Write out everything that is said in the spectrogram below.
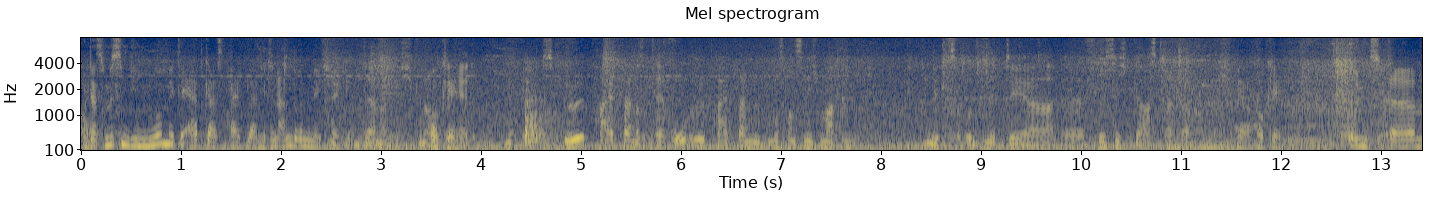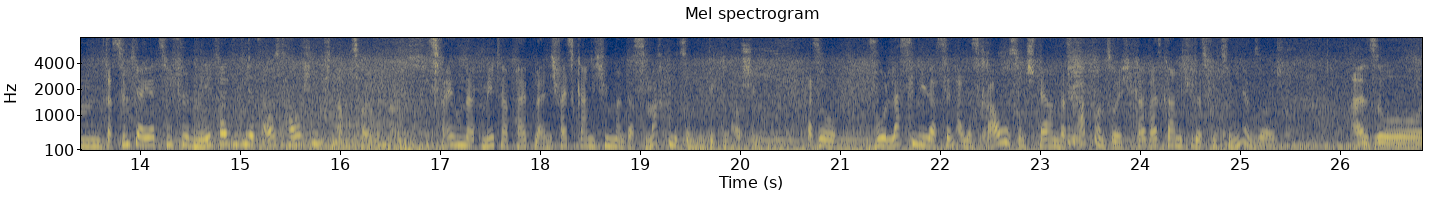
Und das müssen die nur mit der Erdgaspipeline, mit den anderen nicht. Nee, mit der anderen nicht. Genau. Okay. Mit Erdölpipeline, also mit der Rohölpipeline muss man es nicht machen. Mit, und mit der äh, Flüssiggaspipeline auch nicht. Ja, okay. Und ähm, das sind ja jetzt wie viele Meter, die die jetzt austauschen? Knapp 200. 200 Meter Pipeline. Ich weiß gar nicht, wie man das macht mit so einem dicken Ausstieg. Also, wo lassen die das denn alles raus und sperren das ab und so? Ich weiß gar nicht, wie das funktionieren soll. Also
